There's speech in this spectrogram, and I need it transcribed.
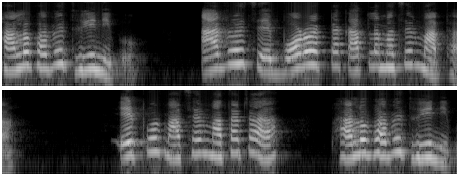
ভালোভাবে ধুয়ে নিব। আর রয়েছে বড় একটা কাতলা মাছের মাথা। এরপর মাছের মাথাটা ভালোভাবে ধুয়ে নিব।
